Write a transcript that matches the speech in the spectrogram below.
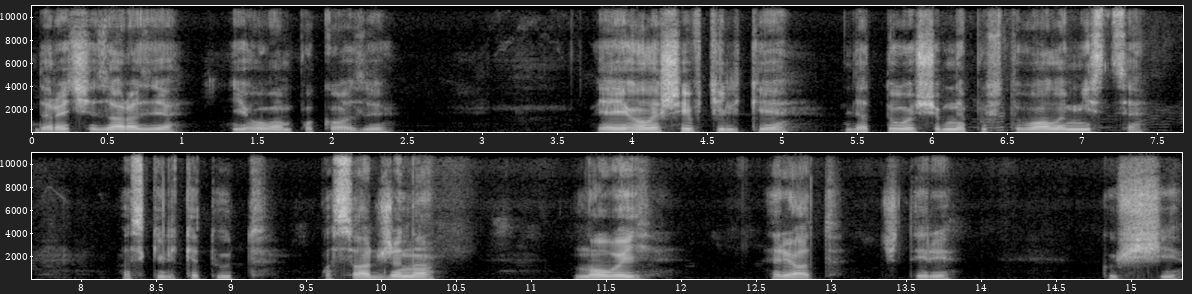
До речі, зараз я його вам показую. Я його лишив тільки для того, щоб не пустувало місце, оскільки тут посаджено новий ряд 4 кущі.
